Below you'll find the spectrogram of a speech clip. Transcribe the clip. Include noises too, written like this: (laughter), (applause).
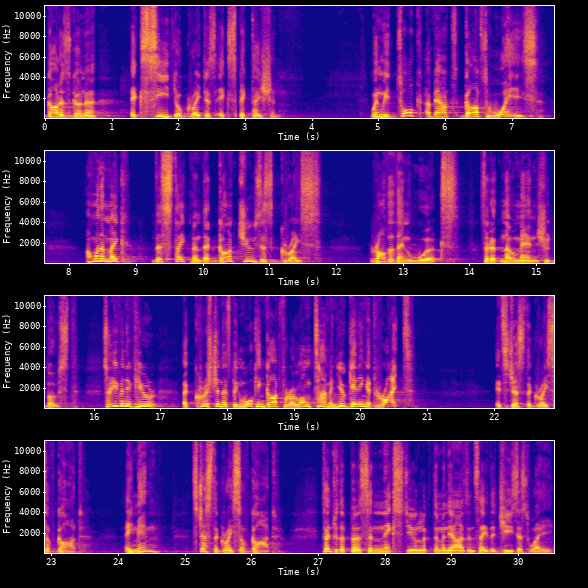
God is going to exceed your greatest expectation. When we talk about God's ways, I want to make this statement that God chooses grace rather than works so that no man should boast. So even if you're a Christian that's been walking God for a long time and you're getting it right, it's just the grace of God. Amen? It's just the grace of God. Turn to the person next to you, look them in the eyes, and say, The Jesus way.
